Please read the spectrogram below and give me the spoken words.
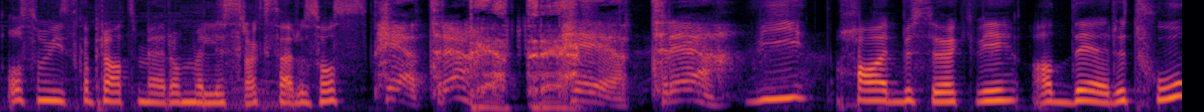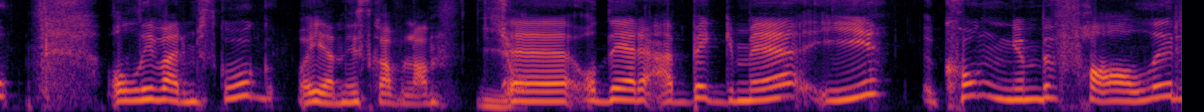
og som vi skal prate mer om veldig straks her hos oss. P3. P3. P3. Vi har besøk, vi, av dere to. Olli Wermskog og Jenny Skavlan. Eh, og dere er begge med i Kongen befaler,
